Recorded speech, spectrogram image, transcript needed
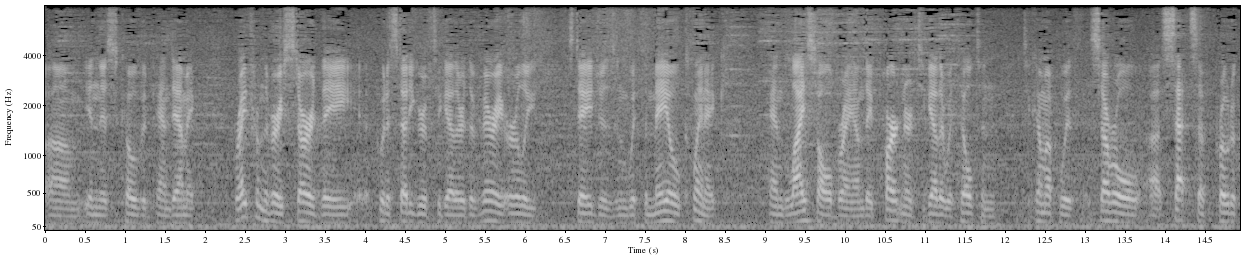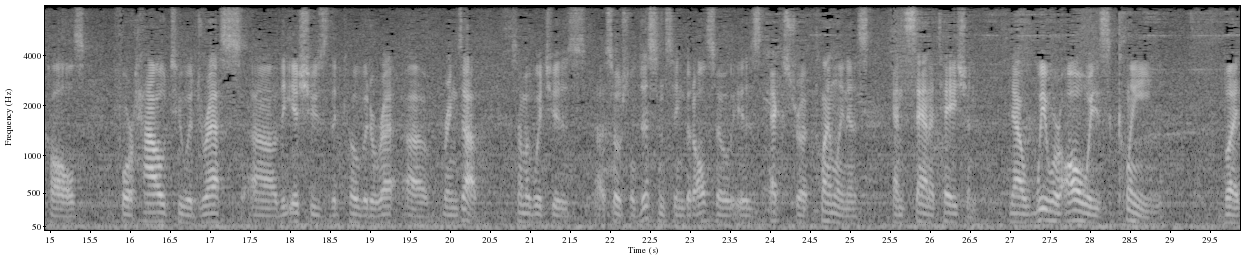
um, in this COVID pandemic. Right from the very start, they put a study group together at the very early stages, and with the Mayo Clinic and Lysol brand, they partnered together with Hilton to come up with several uh, sets of protocols for how to address uh, the issues that COVID uh, brings up. Some of which is social distancing, but also is extra cleanliness and sanitation. Now, we were always clean, but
